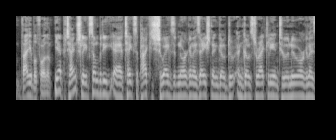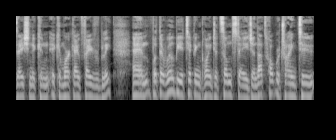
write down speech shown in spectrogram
valuable for them. Yeah, potentially. If somebody uh, takes a package to exit an organisation and, go and goes directly into a new organisation, it can, it can work out favourably. Um, but there will be a tipping point at some stage. And that's what we're trying to,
